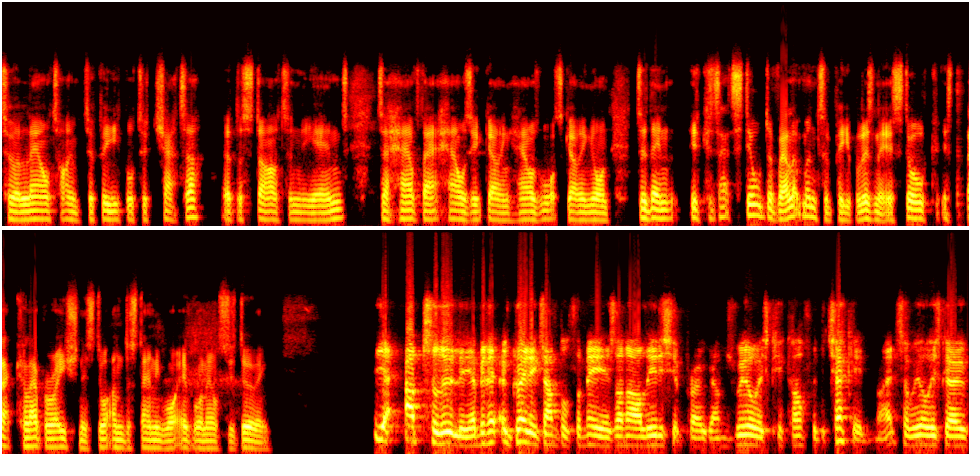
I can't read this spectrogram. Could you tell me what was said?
to allow time to people to chatter at the start and the end to have that how's it going how's what's going on to then because that's still development of people isn't it it's still it's that collaboration is still understanding what everyone else is doing yeah, absolutely. I mean, a great example for me is on our leadership programs. We always kick off with the check-in, right? So we always go, you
